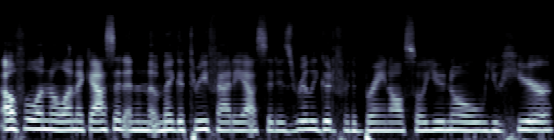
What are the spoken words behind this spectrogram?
alpha linolenic acid and then the omega 3 fatty acid is really good for the brain also you know you hear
